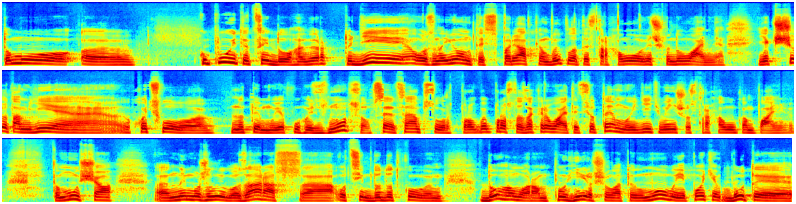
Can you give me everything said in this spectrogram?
Тому е, Купуйте цей договір, тоді ознайомтесь з порядком виплати страхового відшкодування. Якщо там є е, хоч слово на тему якогось зносу, все це абсурд. Ви просто закривайте цю тему, йдіть в іншу страхову компанію. Тому що е, неможливо зараз е, оцим додатковим договором погіршувати умови і потім бути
